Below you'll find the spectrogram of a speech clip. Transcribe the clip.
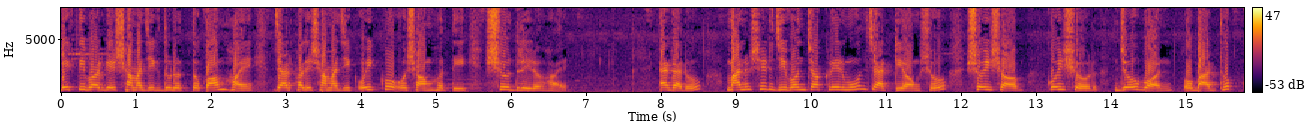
ব্যক্তিবর্গের সামাজিক দূরত্ব কম হয়, যার ফলে সামাজিক ঐক্য ও সংহতি সুদৃঢ় হয়। এগারো মানুষের জীবনচক্রের মূল চারটি অংশ, শৈশব, কৈশোর, যৌবন ও বার্ধক্য,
